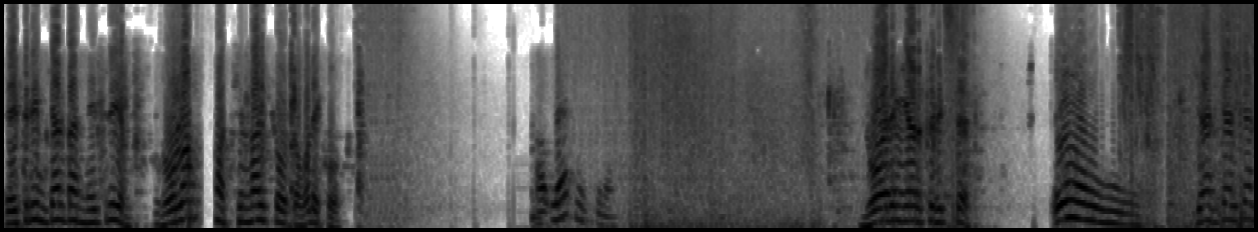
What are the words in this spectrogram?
Edriyim gel ben Nedriyim. Zorlanma Team Nike orada Valeko. Atlayak mı üstüne? Dualin yarısı bitti. Oo. Gel gel gel.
